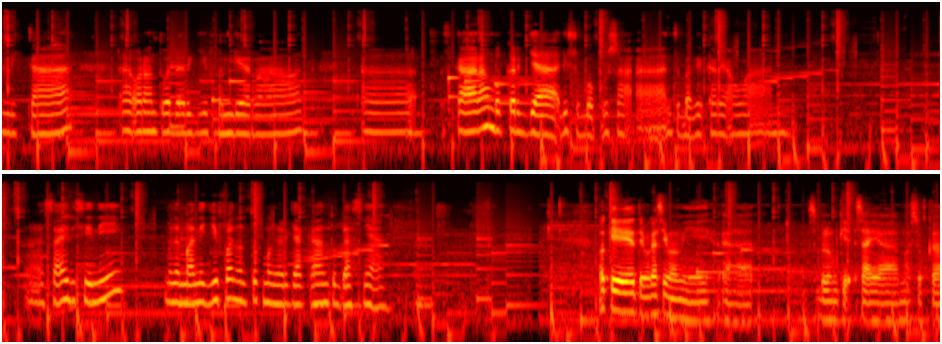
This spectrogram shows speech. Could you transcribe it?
Julika, uh, orang tua dari Given Gerald. Uh, sekarang bekerja di sebuah perusahaan sebagai karyawan. Uh, saya di sini menemani Given untuk mengerjakan tugasnya. Oke, terima kasih Mami. Uh, sebelum saya masuk ke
